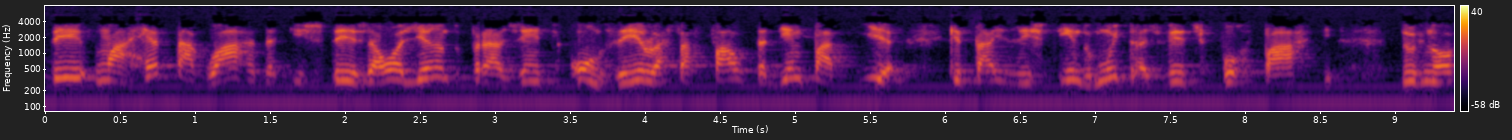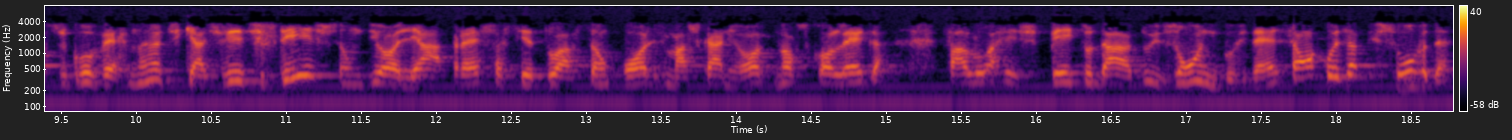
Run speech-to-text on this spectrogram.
ter uma retaguarda que esteja olhando para a gente com zelo, essa falta de empatia que está existindo muitas vezes por parte dos nossos governantes, que às vezes deixam de olhar para essa situação com olhos mais carinhosos. Nosso colega falou a respeito da, dos ônibus, né? Isso é uma coisa absurda.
